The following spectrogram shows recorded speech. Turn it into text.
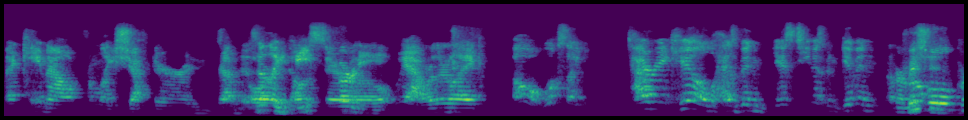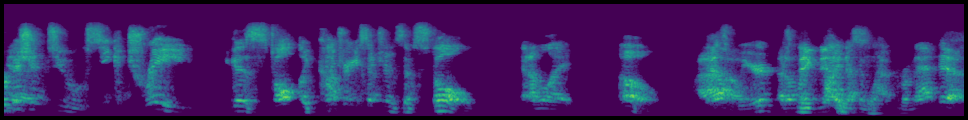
that came out from like Schefter and Is that like eight thirty? Yeah, where they're like, "Oh, looks like Tyreek Hill has been his team has been given approval permission, yeah. to seek a trade because stall like contract extensions have stalled." And I'm like, "Oh, wow, that's weird." That's big like, news. Nothing will happen from that. Yeah.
